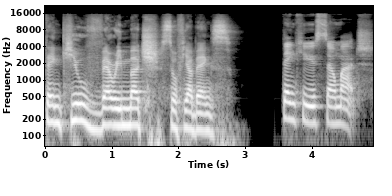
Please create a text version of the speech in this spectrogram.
Thank you very much, Sophia Banks. Thank you so much.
